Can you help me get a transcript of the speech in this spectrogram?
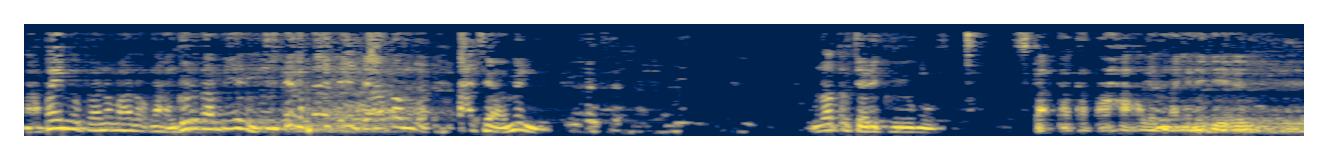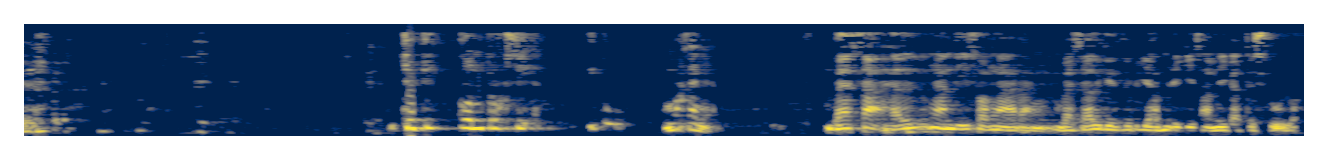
Ngapain ngobano manuk? Nganggur tapi ya. Apa mau? Tak jamin. Menurut terjadi gurumu. Sekak kata hal yang ini gitu. Jadi konstruksi itu makanya bahasa hal itu nganti iso ngarang. Bahasa hal gitu ya memiliki sami kata sepuluh.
